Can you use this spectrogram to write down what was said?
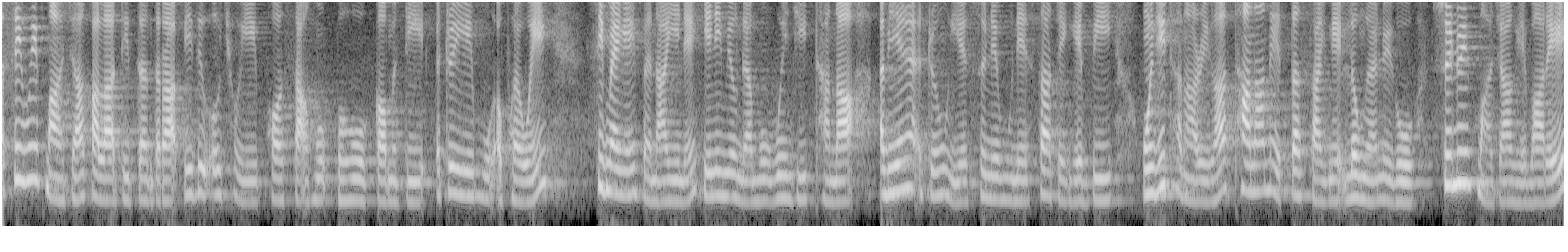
အစည်းအဝေးမှာဂျာကာလာဒေသန္တရပြည်သူ့အုပ်ချုပ်ရေးဖော်ဆောင်မှုဗဟိုကော်မတီအတွေ့အမှုအဖွဲ့ဝင် စီမံကိန်းဗဏ္ဍာရေးနဲ့ယင်းနှမြုံနယ်မှုဝန်ကြီးဌာနအမြဲတမ်းအတွင်းဝင်ရဲ့ဆွေးနွေးမှုနဲ့စတင်ခဲ့ပြီးဝန်ကြီးဌာနတွေကဌာနနဲ့သက်ဆိုင်တဲ့လုပ်ငန်းတွေကိုဆွေးနွေးမှာကြားခဲ့ပါတယ်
